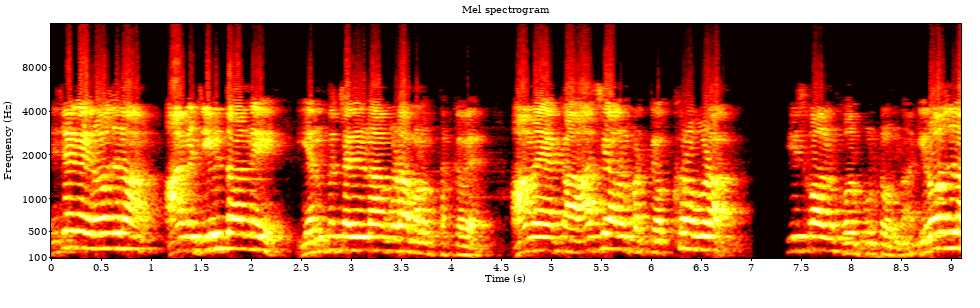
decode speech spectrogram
నిజంగా ఈ రోజున ఆమె జీవితాన్ని ఎంత చదివినా కూడా మనకు తక్కువే. ఆమె యొక్క ఆశయాలను ప్రతి ఒక్కరూ కూడా తీసుకోవాలని కోరుకుంటూ ఉన్నా ఈ రోజున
